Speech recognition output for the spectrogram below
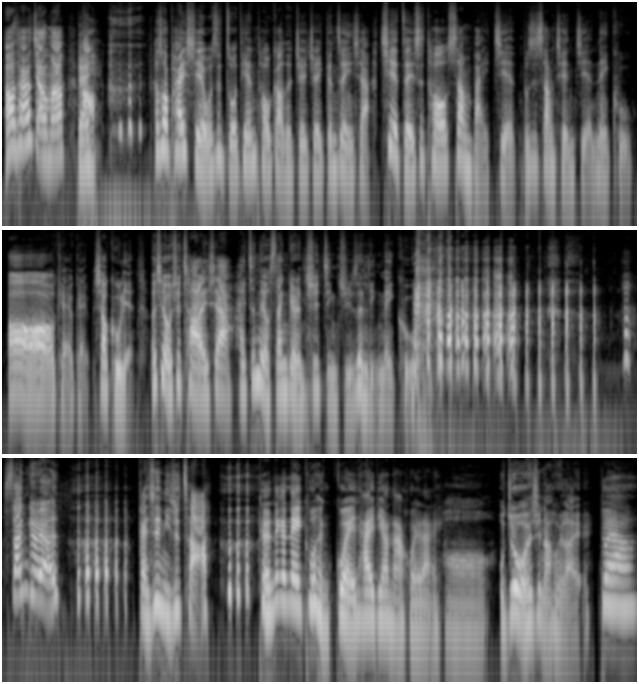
然后他要讲吗？对。好，他说拍写我是昨天投稿的 JJ，更正一下，窃贼是偷上百件，不是上千件内裤。哦哦，OK OK，笑哭脸。而且我去查了一下，还真的有三个人去警局认领内裤。三个人。感谢你去查，可能那个内裤很贵，他一定要拿回来。哦，我觉得我会去拿回来。对啊，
